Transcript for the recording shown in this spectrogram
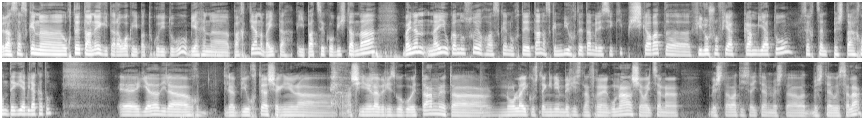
Beraz, azken uh, urteetan eh, gitarauak aipatuko ditugu, biaren uh, partian, baita aipatzeko biztan da, baina nahi ukandu zuer azken urteetan, azken bi urteetan bereziki, pixka bat uh, filosofia kanbiatu, zertzen pesta juntegia bilakatu? E, egia da, dila, dila bi urte hasi ginela berriz gogoetan, eta nola ikusten ginen berriz nafren eguna, hasi uh, besta bat izaitean besta bat besteago ezala.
